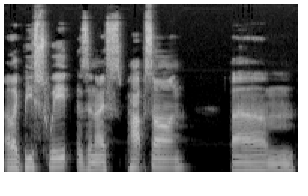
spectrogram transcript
I like Be Sweet is a nice pop song. Um,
